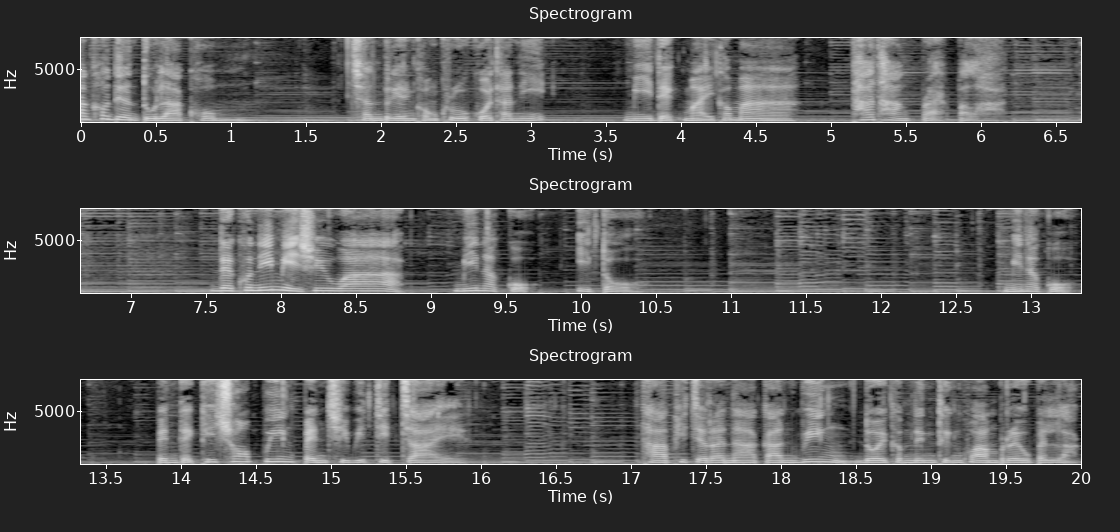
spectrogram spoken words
างเข้าเดือนตุลาคม ชั้นเรียนของครูโคทานิ มีเด็กใหม่เข้ามา ท่าทางแปลกประหลาด เด็กคนนี้มีชื่อว่า มินาโกะอิโต มินาโกะเป็นเด็กที่ชอบวิ่งเป็นชีวิตจิตใจ ถ้าพิจารณาการวิ่งโดยคำนึงถึงความเร็วเป็นหลัก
